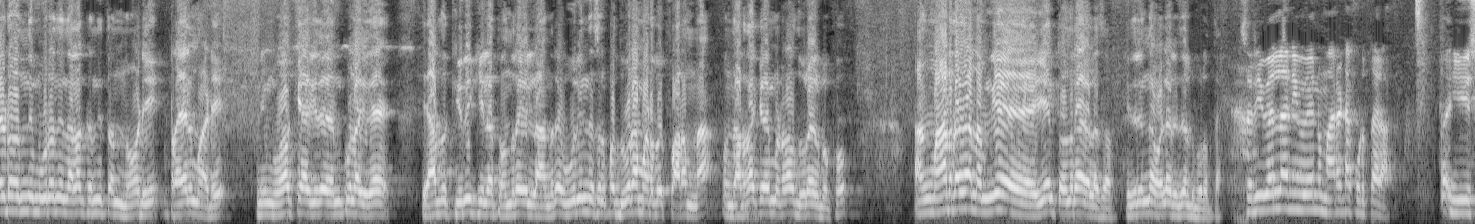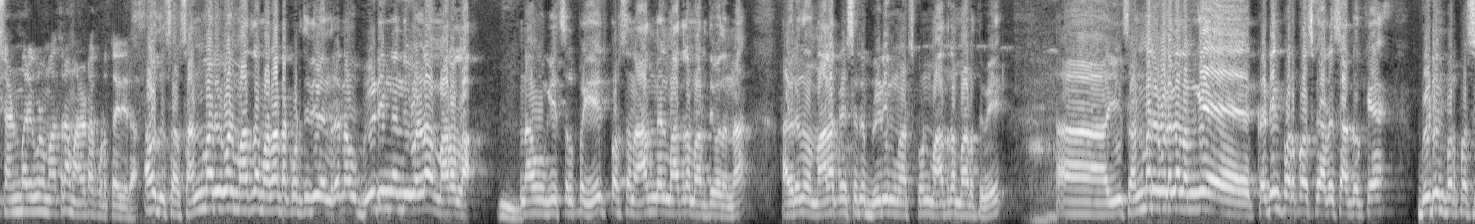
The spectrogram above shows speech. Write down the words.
ಎರಡು ಹಂದಿ ಮೂರು ಹಂದಿ ನಾಲ್ಕು ಹಂದಿ ತಂದು ನೋಡಿ ಟ್ರಯಲ್ ಮಾಡಿ. ನಿಮ್ಗೆ ಓಕೆ ಆಗಿದೆ ಅನುಕೂಲ ಆಗಿದೆ. ಯಾವ್ದು ಕಿರಿಕಿಲ್ಲ ತೊಂದರೆ ಇಲ್ಲ ಅಂದ್ರೆ ಊರಿಂದ ಸ್ವಲ್ಪ ದೂರ ಮಾಡ್ಬೇಕು ಫಾರ್ಮ್ನ ಒಂದು ಅರ್ಧ ಕಿಲೋಮೀಟರ್ ದೂರ ಇರಬೇಕು. ಹಂಗ್ ಮಾಡಿದಾಗ ನಮ್ಗೆ ಏನ್ ತೊಂದರೆ ಆಗಲ್ಲ ಸರ್. ಇದರಿಂದ ಒಳ್ಳೆ ರಿಸಲ್ಟ್ ಬರುತ್ತೆ. ಸರ್ ಇವೆಲ್ಲ ನೀವೇನು ಮಾರಾಟ ಕೊಡ್ತಾರಾ ಈ ಸಣ್ಣ ಮರಿಗಳು ಮಾತ್ರ ಮಾರಾಟ ಕೊಡ್ತಾ ಇದೀರಾ ಹೌದು ಸರ್ ಸಣ್ಣ ಮರಿಗಳು ಮಾತ್ರ ಮಾರಾಟ ಕೊಡ್ತಿದೀವಿ ಅಂದ್ರೆ ನಾವು ಬ್ರೀಡಿಂಗ್ ಹಂದಿಗಳನ್ನ ಮಾರಲ್ಲ. ನಾವು ಈ ಸ್ವಲ್ಪ ಏಜ್ ಪರ್ಸನ್ ಆದ್ಮೇಲೆ ಮಾತ್ರ ಮಾರ್ತೀವಿ ಅದನ್ನ. ಅದರಿಂದ ನಾಲ್ಕೈದು ಸರಿ ಬ್ರೀಡಿಂಗ್ ಮಾಡಿಸ್ಕೊಂಡು ಮಾತ್ರ ಮಾರ್ತೀವಿ. ಆ, ಈ ಸಣ್ಣ ಮರಿಗಳೆಲ್ಲ ನಮ್ಗೆ ಕಟಿಂಗ್ ಪರ್ಪಸ್ ಸಾಕೋಕೆ ಬ್ರೀಡಿಂಗ್ ಪರ್ಪಸ್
